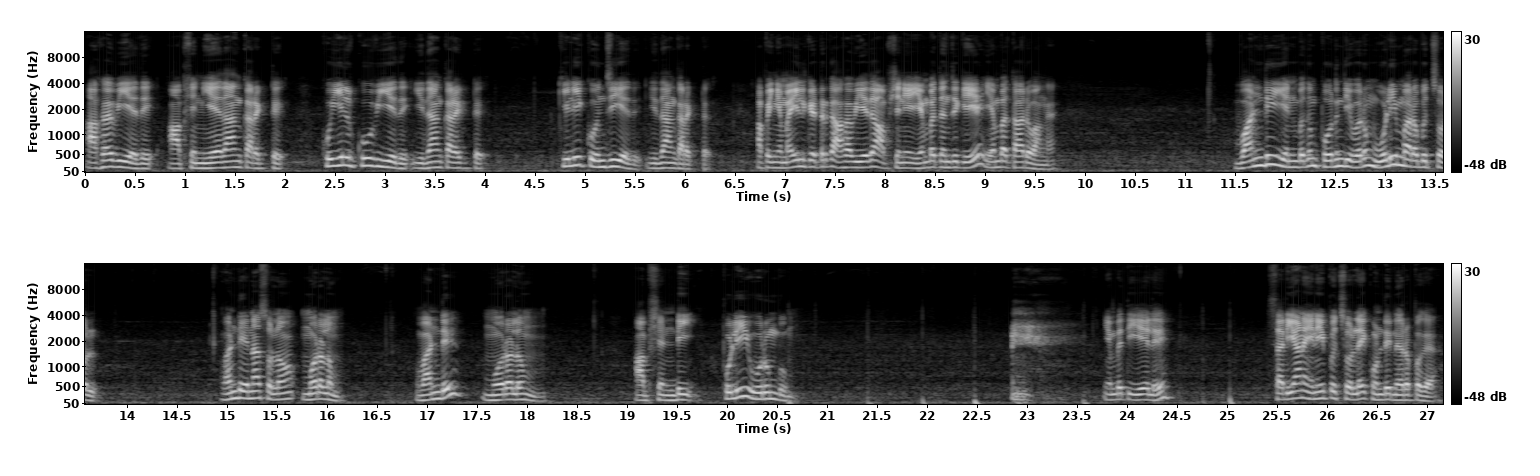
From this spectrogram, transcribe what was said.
அகவியது. ஆப்ஷன் ஏ தான் கரெக்டு குயில் கூவியது. இதான் கரெக்டு கிளி கொஞ்சியது. இதான் கரெக்டு அப்போ இங்கே மயில் கேட்டிருக்கு அகவியது. ஆப்ஷன் ஏ எண்பத்தஞ்சுக்கு ஏ எண்பத்தாறு வாங்க. வண்டு என்பதும் பொருந்தி வரும் ஒளி மரபு சொல். வண்டு என்ன சொல்லும்? முரளும். வண்டு முரளும். ஆப்ஷன் டி புலி உரும்பும். எண்பத்தி ஏழு. சரியான இணைப்புச் சொல்லை கொண்டு நிரப்புக.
